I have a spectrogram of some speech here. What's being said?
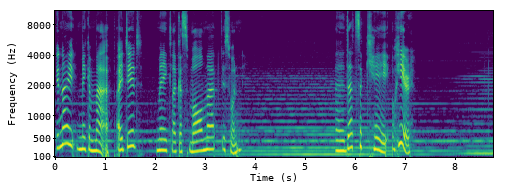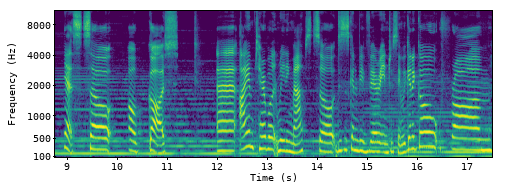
Didn't I make a map? I did make like a small map. This one. Uh, that's okay. Oh, here. Yes. So, oh gosh. Uh, I am terrible at reading maps, so this is gonna be very interesting. We're gonna go from.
